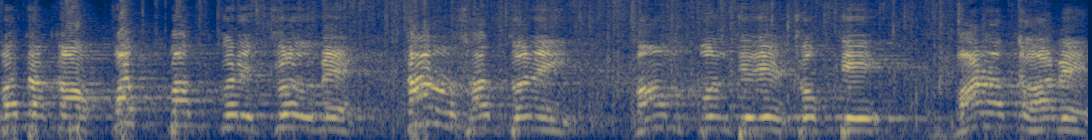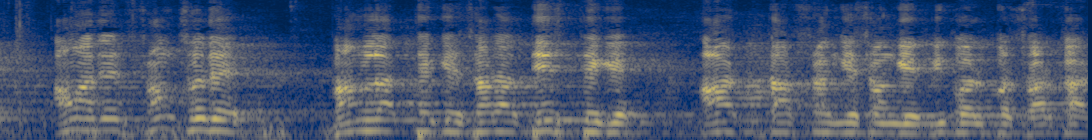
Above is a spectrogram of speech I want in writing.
পতাকা পথ করে চলবে। কারও সাধ্য নেই। বামপন্থীদের শক্তি বাড়াতে হবে আমাদের সংসদে। বাংলার থেকে সারা দেশ থেকে আর তার সঙ্গে সঙ্গে বিকল্প সরকার,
